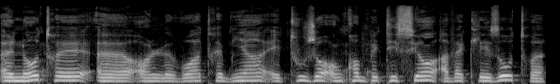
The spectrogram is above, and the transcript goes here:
Un autre euh, on le voit très bien, est toujours en compétition avec les autres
